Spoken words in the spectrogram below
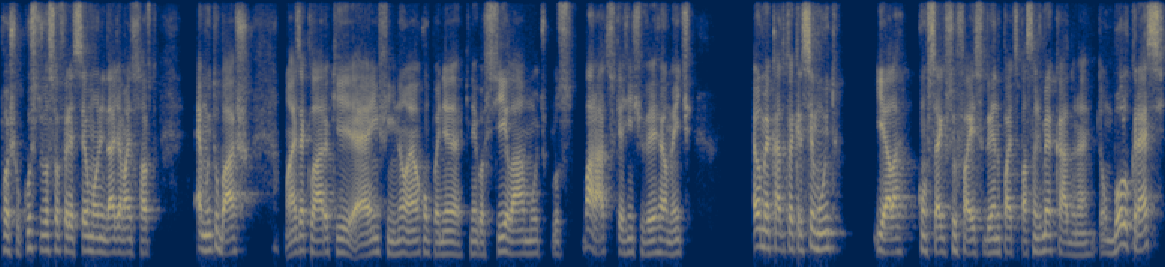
Poxa, o custo de você oferecer uma unidade a mais de software é muito baixo, mas é claro que, é, enfim, não é uma companhia que negocia lá múltiplos baratos que a gente vê realmente. É um mercado que vai crescer muito e ela consegue surfar isso ganhando participação de mercado, né? Então o bolo cresce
